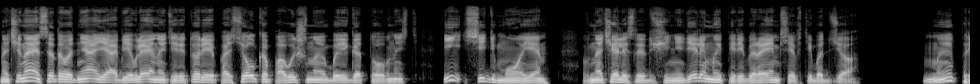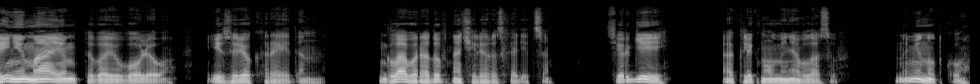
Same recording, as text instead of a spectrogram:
Начиная с этого дня я объявляю на территории поселка повышенную боеготовность. И седьмое. В начале следующей недели мы перебираемся в Тибадзё. «Мы принимаем твою волю», — изрек Рейден. Главы родов начали расходиться. «Сергей», — окликнул меня Власов, — «на минутку».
